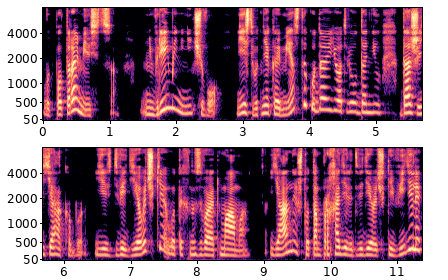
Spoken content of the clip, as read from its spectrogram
Вот полтора месяца. Ни времени, ничего. Есть вот некое место, куда ее отвел Данил. Даже якобы есть две девочки, вот их называют мама Яны, что там проходили две девочки, видели,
